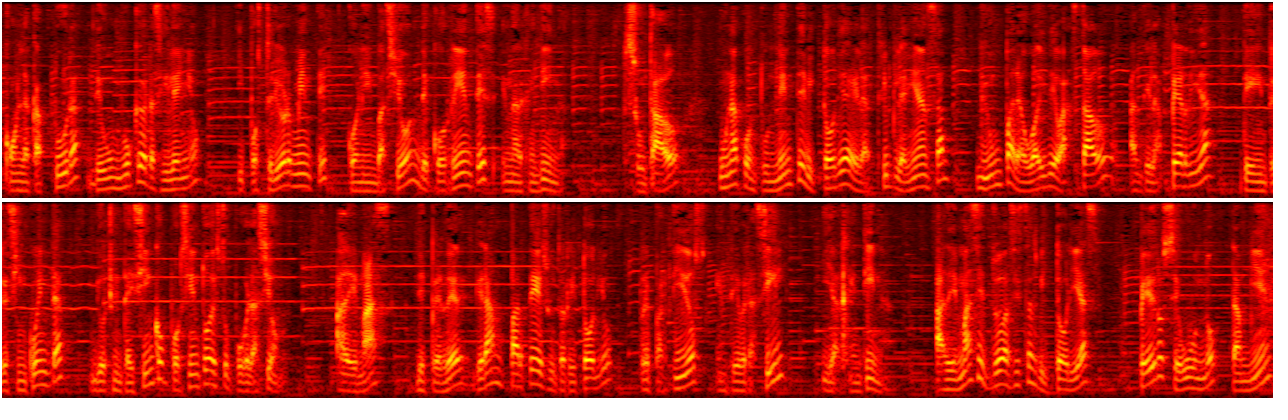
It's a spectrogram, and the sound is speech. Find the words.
con la captura de un buque brasileño y posteriormente con la invasión de Corrientes en Argentina. Resultado, una contundente victoria de la Triple Alianza y un Paraguay devastado ante la pérdida de entre 50 y 85% de su población, además de perder gran parte de su territorio repartidos entre Brasil y Argentina. Además de todas estas victorias, Pedro II también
